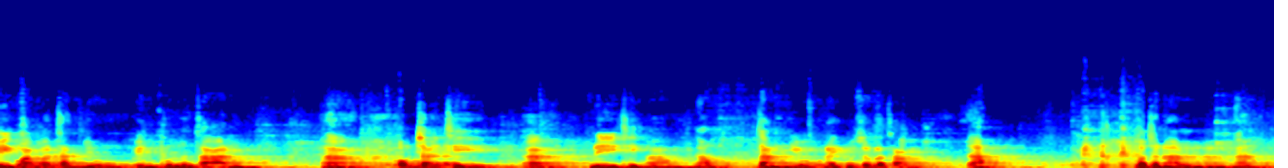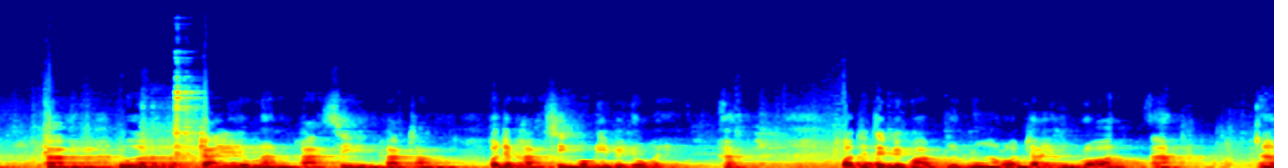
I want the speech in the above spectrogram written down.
มีความกตัญญูเป็นพื้นฐานอของใจที่ ดีที่งามเนาะตั้งอยู่ในกุศลธรรมนะ เพราะฉะนั้นนะเมื่อใจดวงนั้นขาดศีลขาดธรรม ก็จะขาดสิ่งพวกนี้ไปด้วยนะก็จะเต็มไปความเกิดเนื้อร้อนใจรุ่มร้อนนะอ่า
